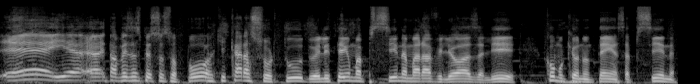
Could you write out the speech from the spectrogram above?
É, e é, talvez as pessoas falem, porra, que cara sortudo, ele tem uma piscina maravilhosa ali. Como que eu não tenho essa piscina?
